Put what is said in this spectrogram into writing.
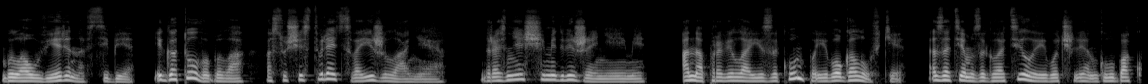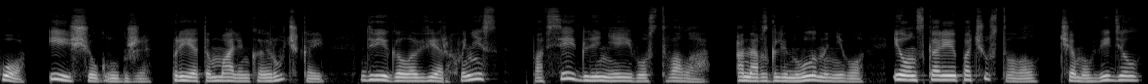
была уверена в себе и готова была осуществлять свои желания. Дразнящими движениями она провела языком по его головке, а затем заглотила его член глубоко и еще глубже. При этом маленькой ручкой двигала вверх-вниз по всей длине его ствола. Она взглянула на него, и он скорее почувствовал, чем увидел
